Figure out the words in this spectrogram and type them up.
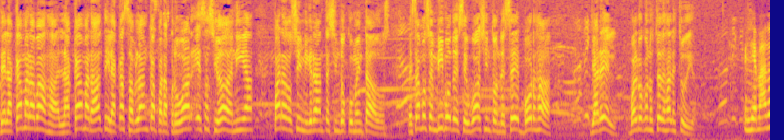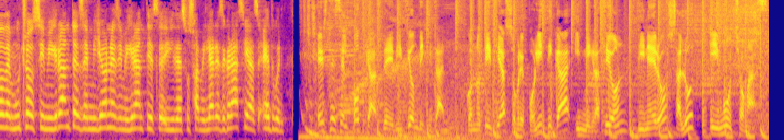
de la Cámara Baja, la Cámara Alta y la Casa Blanca para aprobar esa ciudadanía para los inmigrantes indocumentados. Estamos en vivo desde Washington DC. Borja, Yarel, vuelvo con ustedes al estudio. El llamado de muchos inmigrantes, de millones de inmigrantes y de sus familiares. Gracias, Edwin. Este es el podcast de Edición Digital, con noticias sobre política, inmigración, dinero, salud y mucho más.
